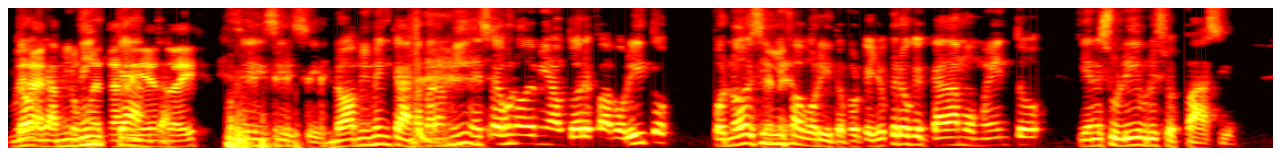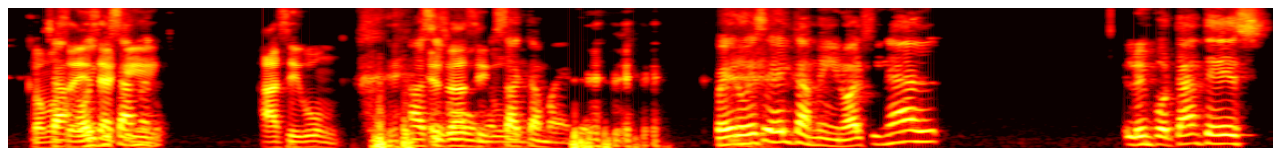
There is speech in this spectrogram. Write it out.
No, a mí me encanta. Sí, sí, sí. No, a mí me encanta. Para mí ese es uno de mis autores favoritos, por no decir mi favorito, porque yo creo que cada momento tiene su libro y su espacio. Como O sea, se hoy dice quizás aquí, así, exactamente. Pero ese es el camino. Al final, lo importante es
